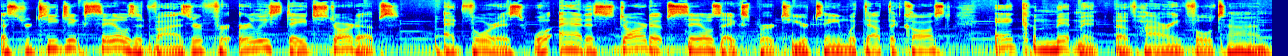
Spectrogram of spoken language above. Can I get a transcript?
a strategic sales advisor for early stage startups. At Voris, we'll add a startup sales expert to your team without the cost and commitment of hiring full time.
